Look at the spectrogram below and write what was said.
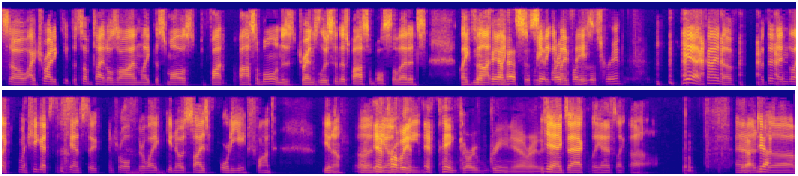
so I try to keep the subtitles on like the smallest font possible and as translucent as possible, so that it's like So not Pam like has to sit screaming right in my in front face. of the screen. yeah, kind of. But then, like when she gets the chance to control, they're like you know size forty-eight font, you know, uh, and probably in, in pink or green. Yeah, right. yeah, exactly. And it's like, oh, Yeah, and yeah. Uh,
